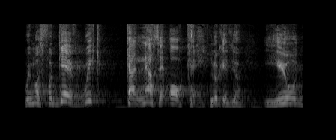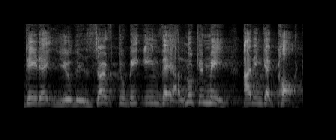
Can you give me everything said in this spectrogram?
we must forgive. We cannot say, okay, look at you. You did it. You deserve to be in there. Look at me. I didn't get caught.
